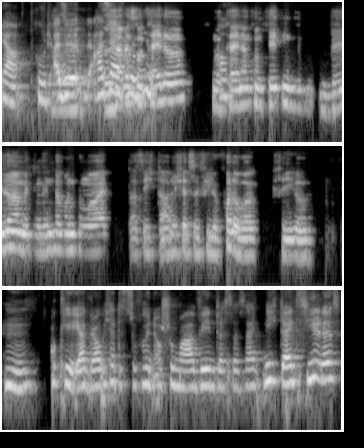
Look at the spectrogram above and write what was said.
Ja, gut. Also, also, also ich habe jetzt noch keine, noch keine konkreten Bilder mit dem Hintergrund gemalt, dass ich dadurch jetzt so viele Follower kriege. Hm. Okay, ja, glaube ich, hattest du vorhin auch schon mal erwähnt, dass das halt nicht dein Ziel ist.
